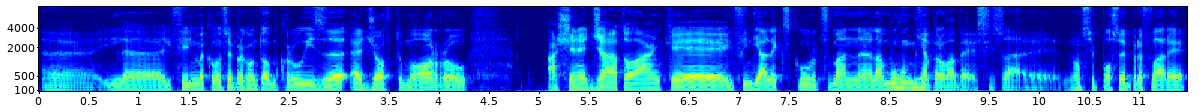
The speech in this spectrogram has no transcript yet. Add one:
eh, il, il, film con, sempre con Tom Cruise Edge of Tomorrow ha sceneggiato anche il film di Alex Kurtzman La mummia però vabbè si sa eh, non si può sempre fare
